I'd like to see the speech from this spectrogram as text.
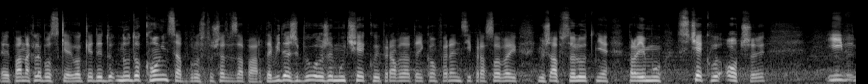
e, pana Chlebowskiego, kiedy do, no, do końca po prostu szedł w zaparte. Widać było, że mu ciekły, prawda, tej konferencji prasowej już absolutnie, prawie mu ściekły oczy i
